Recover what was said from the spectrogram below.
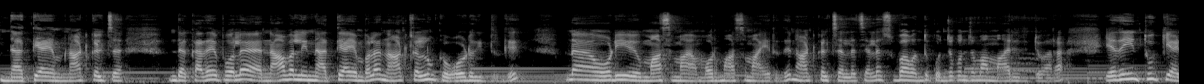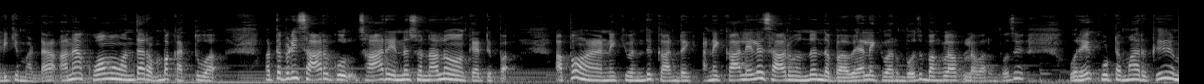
இந்த அத்தியாயம் நாட்கள் ச இந்த கதை போல் நாவலின் அத்தியாயம் போல் நாட்களும் ஓடிக்கிட்டு இருக்கு நான் ஓடி மாதமாக ஒரு மாதம் ஆயிடுது நாட்கள் செல்ல செல்ல சுபா வந்து கொஞ்சம் கொஞ்சமாக மாறிட்டு வரா. எதையும் தூக்கி அடிக்க மாட்டா. ஆனால் கோபம் வந்தால் ரொம்ப கத்துவா. மற்றபடி சாரு கு- சாரு என்ன சொன்னாலும் கேட்டுப்பா. அப்போ அன்னைக்கு வந்து அன்றைக்கு அன்னைக்கு காலையில் சாரு வந்து அந்த ப- வேலைக்கு வரும்போது பங்களாவுக்குள்ளே வரும்போது ஒரே கூட்டமாக இருக்குது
